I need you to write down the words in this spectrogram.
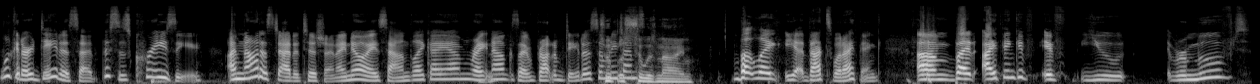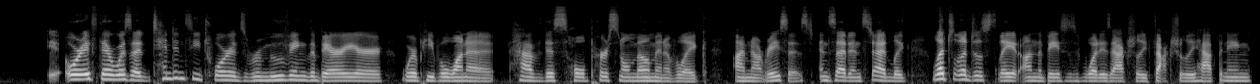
look at our data set. This is crazy. I'm not a statistician. I know i sound like i am right now because i've brought up data so Two many plus times. Two is nine. but like yeah that's what i think. Um, but i think if if you removed or if there was a tendency towards removing the barrier where people want to have this whole personal moment of like i'm not racist and said instead like let's legislate on the basis of what is actually factually happening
